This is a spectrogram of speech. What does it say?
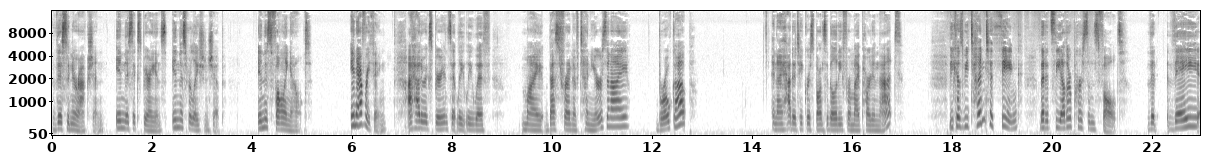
this interaction, in this experience, in this relationship, in this falling out, in everything? I had to experience it lately with my best friend of 10 years and I broke up and I had to take responsibility for my part in that. Because we tend to think that it's the other person's fault, that they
